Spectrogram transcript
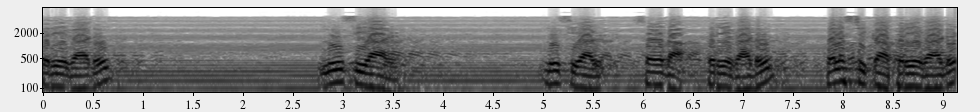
பெரியகாடு. லூசியாள் லூசியாள் சோதா பெரியகாடு. பொலஸ்டிகா பெரியகாடு.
